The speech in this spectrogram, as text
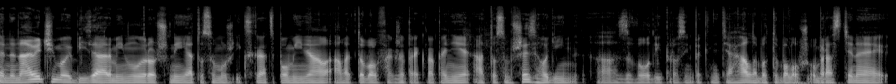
ten najväčší môj bizár minuloročný, ja to som už x krát spomínal, ale to bol fakt, že prekvapenie a to som 6 hodín z vody, prosím, pekne ťahal, lebo to bolo už obrastené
